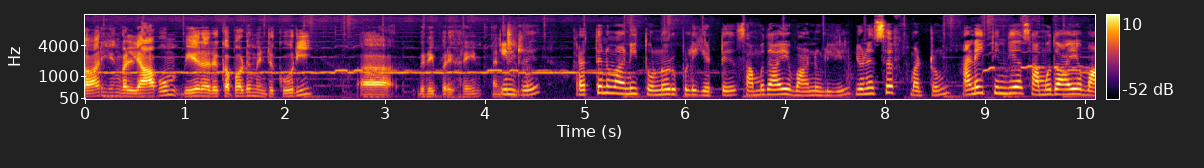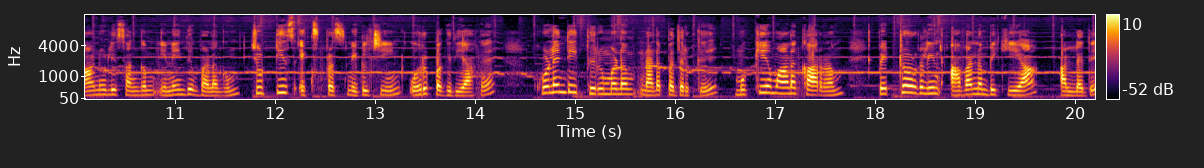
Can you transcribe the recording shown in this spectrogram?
காரியங்கள் யாவும் வேறறுக்கப்படும் என்று கூறி விடைபெறுகிறேன். இன்று ரத்தினவாணி தொண்ணூறு புள்ளி எட்டு சமுதாய வானொலியில் யுனிசெஃப் மற்றும் அனைத்திந்திய சமுதாய வானொலி சங்கம் இணைந்து வழங்கும் சுட்டிஸ் எக்ஸ்பிரஸ் நிகழ்ச்சியின் ஒரு பகுதியாக குழந்தை திருமணம் நடப்பதற்கு முக்கியமான காரணம் பெற்றோர்களின் அவநம்பிக்கையா அல்லது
